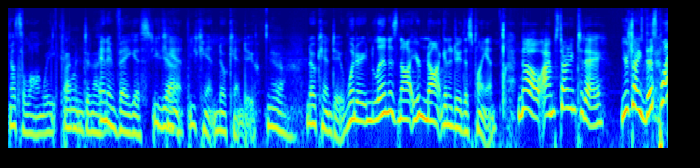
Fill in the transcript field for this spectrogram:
That's a long week. I'm in denial. And in Vegas, you Yeah. can't. You can't. No can do. Yeah. No can do. When are, Lynn is not. You're not going to do this plan. No, I'm starting today. You're starting this plan.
